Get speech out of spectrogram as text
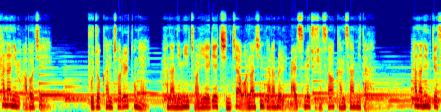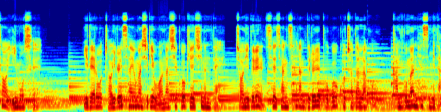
하나님 아버지, 부족한 저를 통해 하나님이 저희에게 진짜 원하신 바람을 말씀해 주셔서 감사합니다. 하나님께서 이 모습, 이대로 저희를 사용하시기 원하시고 계시는데 저희들은 세상 사람들을 보고 고쳐달라고 간구만 했습니다.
